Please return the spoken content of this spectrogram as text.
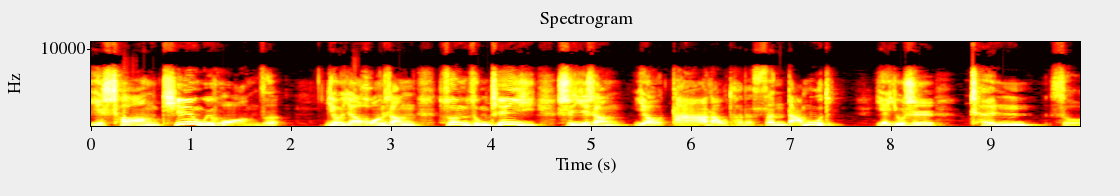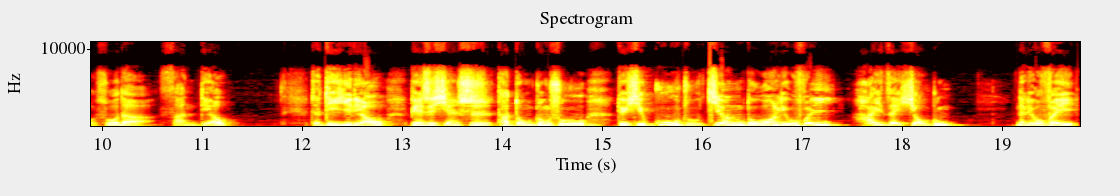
以上天为幌子，要压皇上遵从天意，实际上要达到他的三大目的，也就是臣所说的三雕。这第一条便是显示他董仲舒对其雇主江都王刘飞还在效忠。那刘飞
